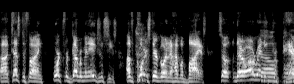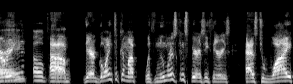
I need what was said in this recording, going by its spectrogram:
uh, testifying work for government agencies. Of course, they're going to have a bias. So they're already Oh, preparing. boy. Oh, boy. Um, they're going to come up with numerous conspiracy theories as to why,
